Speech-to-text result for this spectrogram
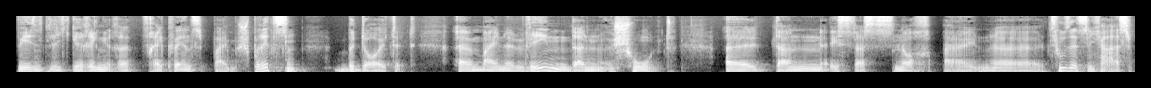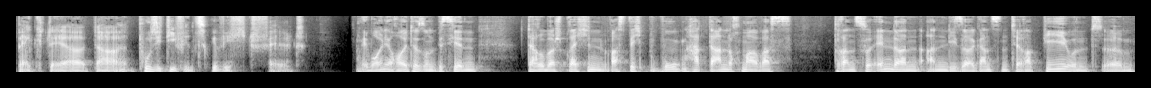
wesentlich geringere Frequenz beim Spritzen bedeutet, äh, meine Venen dann schont, äh, dann ist das noch ein äh, zusätzlicher Aspekt, der da positiv ins Gewicht fällt. Wir wollen ja heute so ein bisschen darüber sprechen, was dich bewogen hat, da noch mal was dran zu ändern an dieser ganzen Therapie. Und ähm,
